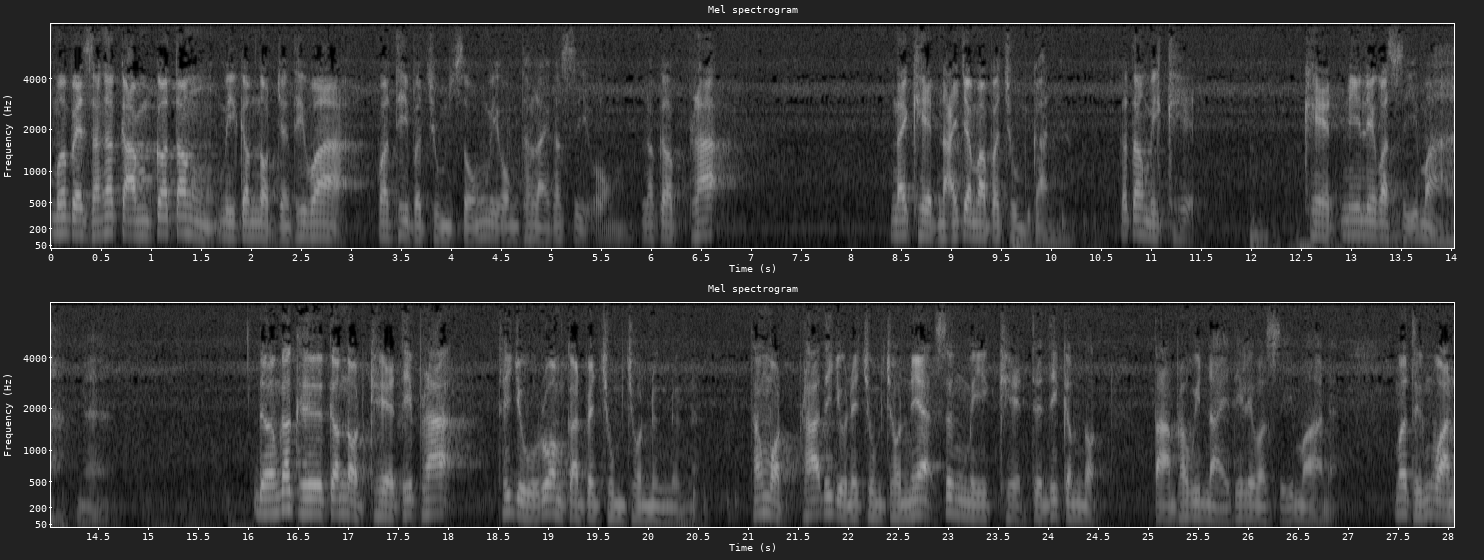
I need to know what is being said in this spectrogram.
เมื่อเป็นสังฆกรรมก็ต้องมีกำหนดอย่างที่ว่าว่าที่ประชุมสงฆ์มีองค์เท่าไหร่ก็สี่องค์ แล้วก็พระในเขตไหนจะมาประชุมกัน ก็ต้องมีเขต เขตนี้เรียกว่าสีมานะเดิมก็คือกำหนดเขตที่พระ ที่อยู่ร่วมกันเป็นชุมชนหนึ่งหนึ่งทั้งหมดพระที่อยู่ในชุมชนเนี้ยซึ่งมีเขตเดือนที่กำหนดตามพระวินัยที่เรียกว่าสีมาเนี่ยเมื่อถึงวัน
